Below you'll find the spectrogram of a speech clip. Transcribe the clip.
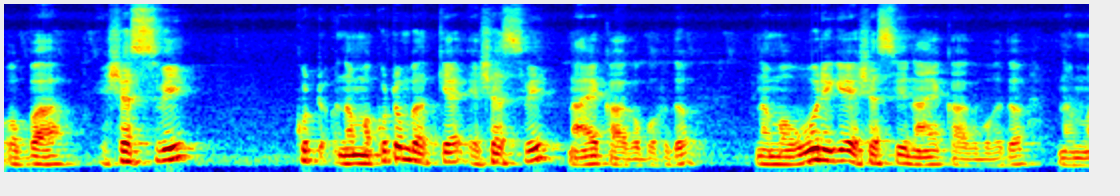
ಒಬ್ಬ ಯಶಸ್ವಿ ಕುಟು, ನಮ್ಮ ಕುಟುಂಬಕ್ಕೆ ಯಶಸ್ವಿ ನಾಯಕ ಆಗಬಹುದು ನಮ್ಮ ಊರಿಗೆ ಯಶಸ್ವಿ ನಾಯಕ ಆಗಬಹುದು ನಮ್ಮ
